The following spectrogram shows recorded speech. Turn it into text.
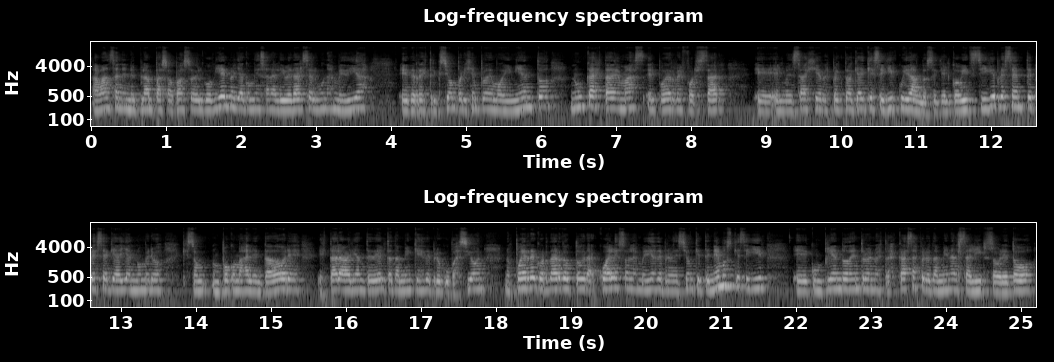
avanzan en el plan paso a paso del gobierno, ya comienzan a liberarse algunas medidas eh, de restricción, por ejemplo, de movimiento, nunca está de más el poder reforzar eh, el mensaje respecto a que hay que seguir cuidándose, que el COVID sigue presente pese a que haya números que son un poco más alentadores. Está la variante Delta también que es de preocupación. ¿Nos puede recordar, doctora, cuáles son las medidas de prevención que tenemos que seguir eh, cumpliendo dentro de nuestras casas, pero también al salir, sobre todo,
